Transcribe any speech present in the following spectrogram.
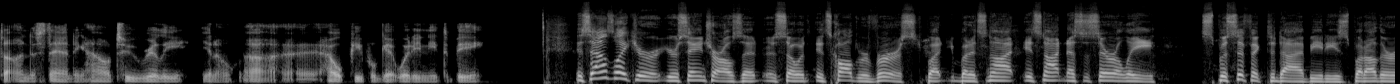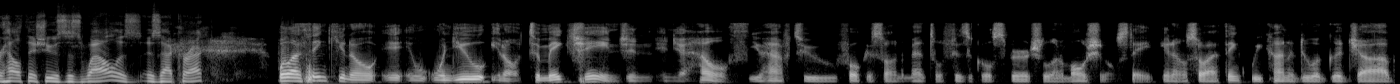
to understanding how to really you know uh, help people get where they need to be. It sounds like you're you're saying, Charles, that uh, so it, it's called reversed, but but it's not it's not necessarily specific to diabetes, but other health issues as well. Is is that correct? Well, I think you know it, when you you know to make change in in your health, you have to focus on the mental, physical, spiritual, and emotional state. You know, so I think we kind of do a good job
